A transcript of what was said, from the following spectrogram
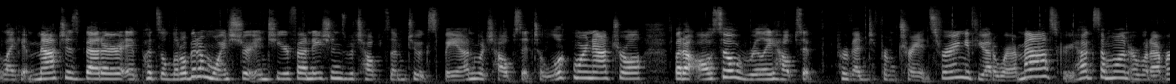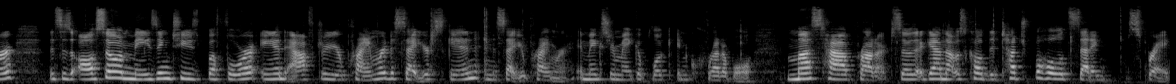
like it matches better. It puts a little bit of moisture into your foundations, which helps them to expand, which helps it to look more natural, but it also really helps it prevent from transferring if you had to wear a mask or you hug someone or whatever. This is also amazing to use before and after your primer to set your skin and to set your primer. It makes your makeup look incredible. Must have product. So again, that was called the Touch Behold Setting Spray.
